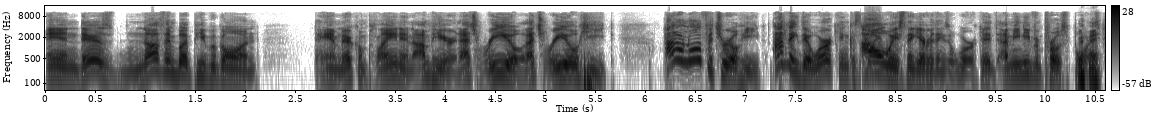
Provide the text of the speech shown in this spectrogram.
and there's nothing but people going, damn, they're complaining. I'm hearing that's real. That's real heat. I don't know if it's real heat. I think they're working because I always think everything's a work. It, I mean, even pro sports. Right.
